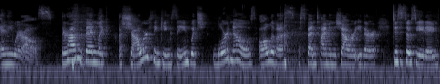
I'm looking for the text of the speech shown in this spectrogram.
anywhere else? There hasn't been like a shower thinking scene, which Lord knows all of us spend time in the shower either disassociating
